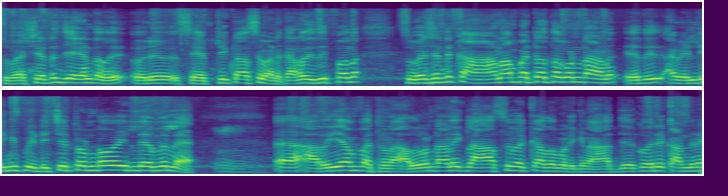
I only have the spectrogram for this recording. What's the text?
സുമേഷ് ചേട്ടൻ ചെയ്യേണ്ടത് ഒരു സേഫ്റ്റി ക്ലാസ് വേണം. കാരണം ഇതിപ്പോൾ സുമേഷ് ചേട്ടൻ കാണാൻ പറ്റാത്ത കൊണ്ടാണ്. ഇത് വെൽഡിങ് പിടിച്ചിട്ടുണ്ടോ ഇല്ലെന്നല്ലേ? അറിയാൻ പറ്റണം. അതുകൊണ്ടാണ് ഈ ഗ്ലാസ് വെക്കാതെ പഠിക്കണം. ആദ്യമൊക്കെ ഒരു കണ്ണിന്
